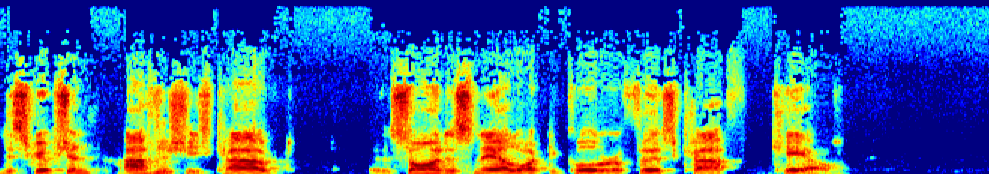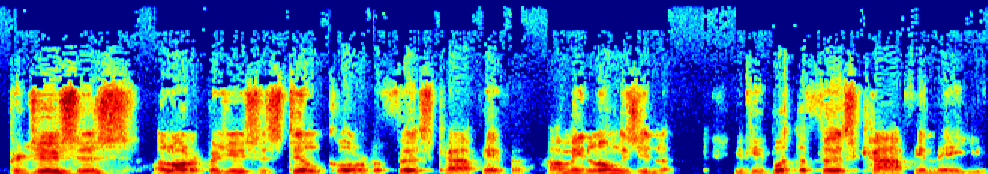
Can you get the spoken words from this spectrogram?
description. After mm-hmm. she's calved, scientists now like to call her a first calf cow producers, a lot of producers still call it a first calf heifer. I mean, long as you, if you put the first calf in there, you,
